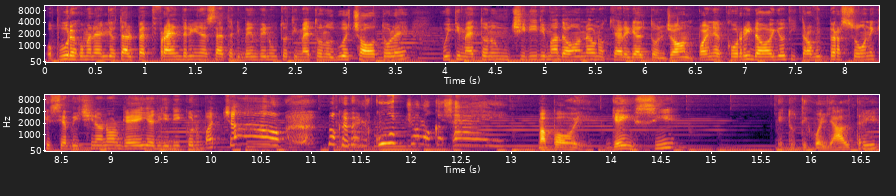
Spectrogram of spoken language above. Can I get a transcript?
Oppure come negli hotel pet friendly nel set di benvenuto ti mettono due ciotole, qui ti mettono un CD di Madonna e un occhiale di Elton John, poi nel corridoio ti trovi persone che si avvicinano al gay e gli dicono ma ciao, ma che bel cucciolo che sei! Ma poi, gay sì? E tutti quegli altri?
